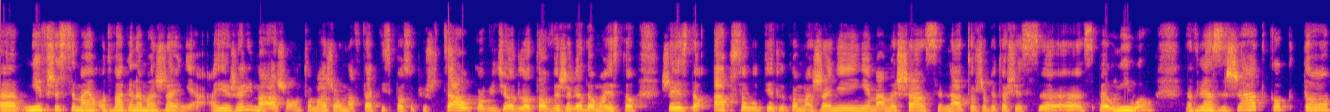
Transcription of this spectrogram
E, nie wszyscy mają odwagę na marzenia, a jeżeli marzą, to marzą na w taki sposób już całkowicie odlotowy, że wiadomo jest to, że jest to absolutnie tylko marzenie i nie mamy szansy na to, żeby to się e, spełniło. Natomiast rzadko kto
